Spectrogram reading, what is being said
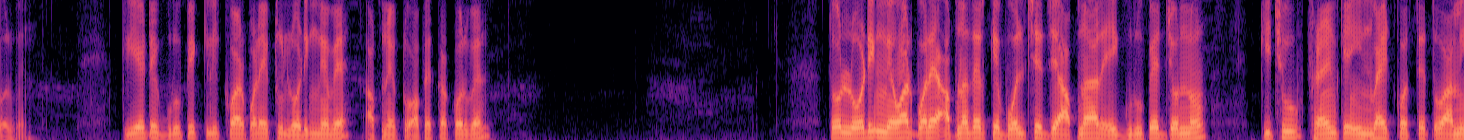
করবেন। ক্রিয়েট এ গ্রুপে ক্লিক করার পরে একটু লোডিং নেবে, আপনি একটু অপেক্ষা করবেন। তো লোডিং নেওয়ার পরে আপনাদেরকে বলছে যে আপনার এই গ্রুপের জন্য কিছু ফ্রেন্ডকে ইনভাইট করতে, তো আমি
